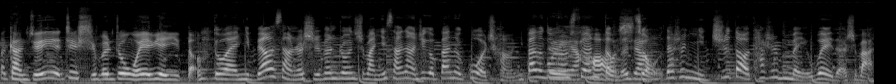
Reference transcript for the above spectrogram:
啊感觉也这十分钟我也愿意等。对你不要想着十分钟是吧？你想想这个搬的过程，你搬的过程虽然等的久，但是你知道它是美味的，是吧？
